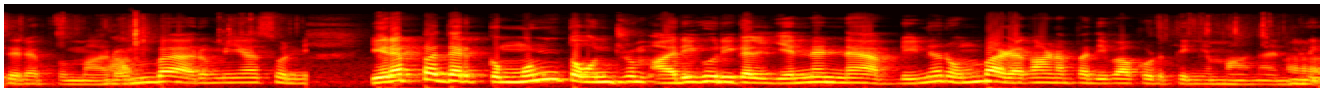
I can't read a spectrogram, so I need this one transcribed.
சிறப்புமா. ரொம்ப அருமையா சொன்னீங்க இறப்பதற்கு முன் தோன்றும் அறிகுறிகள் என்னென்ன அப்படின்னு ரொம்ப அழகான பதிவா கொடுத்தீங்கம்மா. நன்றி.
